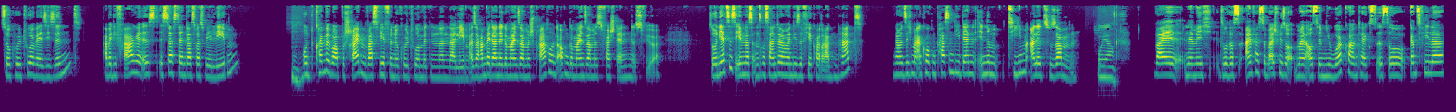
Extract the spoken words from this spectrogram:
zur Kultur, wer sie sind. Aber die Frage ist, ist das denn das, was wir leben? Mhm. Und können wir überhaupt beschreiben, was wir für eine Kultur miteinander leben? Also haben wir da eine gemeinsame Sprache und auch ein gemeinsames Verständnis für? So, und jetzt ist eben das Interessante, wenn man diese vier Quadranten hat, kann man sich mal angucken, passen die denn in einem Team alle zusammen? Oh ja. Weil nämlich so das einfachste Beispiel so mal aus dem New Work Kontext ist so ganz viele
